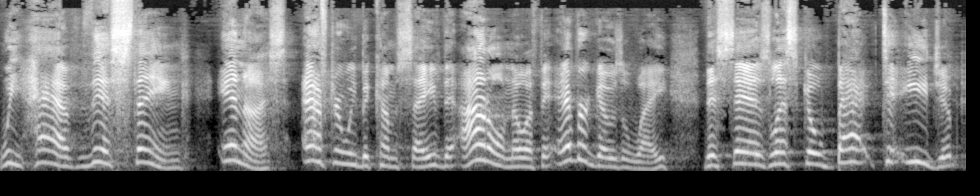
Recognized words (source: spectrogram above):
We have this thing in us after we become saved that I don't know if it ever goes away that says, let's go back to Egypt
